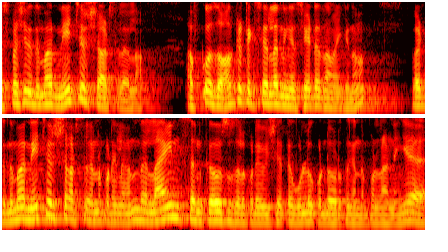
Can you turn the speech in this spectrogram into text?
எஸ்பெஷலி இது மாதிரி நேச்சர் ஷார்ட்ஸ்லாம் அஃப்கோர்ஸ் ஆர்கிடெக்சரில் நீங்கள் ஸ்ட்ரெயிட்டாக தான் வைக்கணும். பட் இந்த மாதிரி நேச்சர் ஷார்ட்ஸில் என்ன பண்ணிக்கலாம் இந்த லைன்ஸ் அண்ட் கர்வ்ஸ் சொல்லக்கூடிய விஷயத்தை உள்ளே கொண்டு வரதுக்கு என்ன பண்ணலாம் நீங்கள்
